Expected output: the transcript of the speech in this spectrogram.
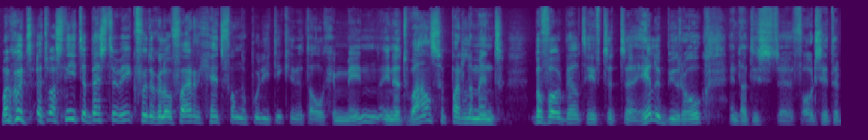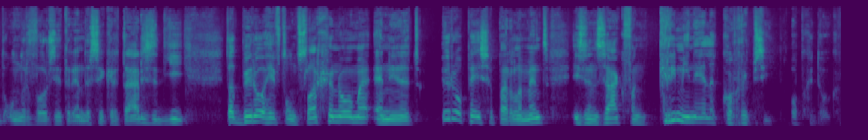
Maar goed, het was niet de beste week voor de geloofwaardigheid van de politiek in het algemeen. In het Waalse parlement bijvoorbeeld heeft het eh, hele bureau, en dat is de voorzitter, de ondervoorzitter en de secretarissen, die, dat bureau heeft ontslag genomen en in het Europese parlement is een zaak van criminele corruptie opgedoken.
